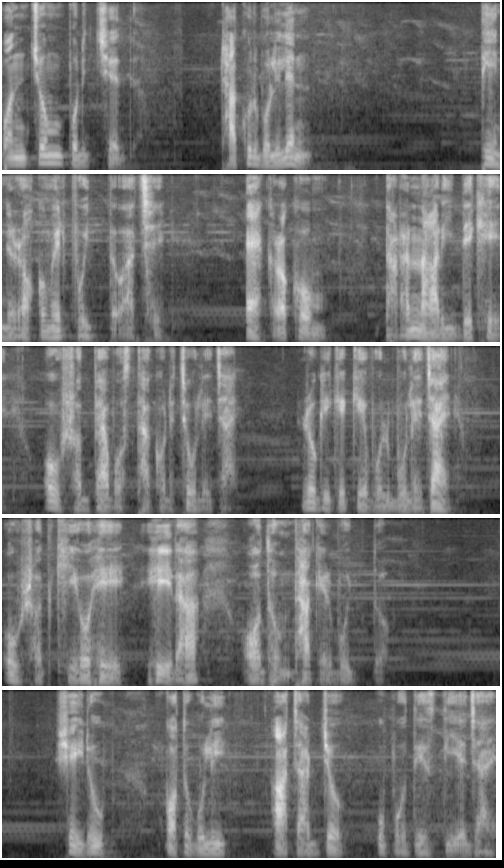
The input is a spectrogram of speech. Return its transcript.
পঞ্চম পরিচ্ছেদ। ঠাকুর বলিলেন, তিন রকমের বৈদ্য আছে। এক রকম তারা নারী দেখে ঔষধ ব্যবস্থা করে চলে যায়। রোগীকে কেবল বলে যায়, ঔষধ খেয়েও হে, হেরা অধম থাকের বৈদ্য। সেই রূপ কতগুলি আচার্য উপদেশ দিয়ে যায়,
